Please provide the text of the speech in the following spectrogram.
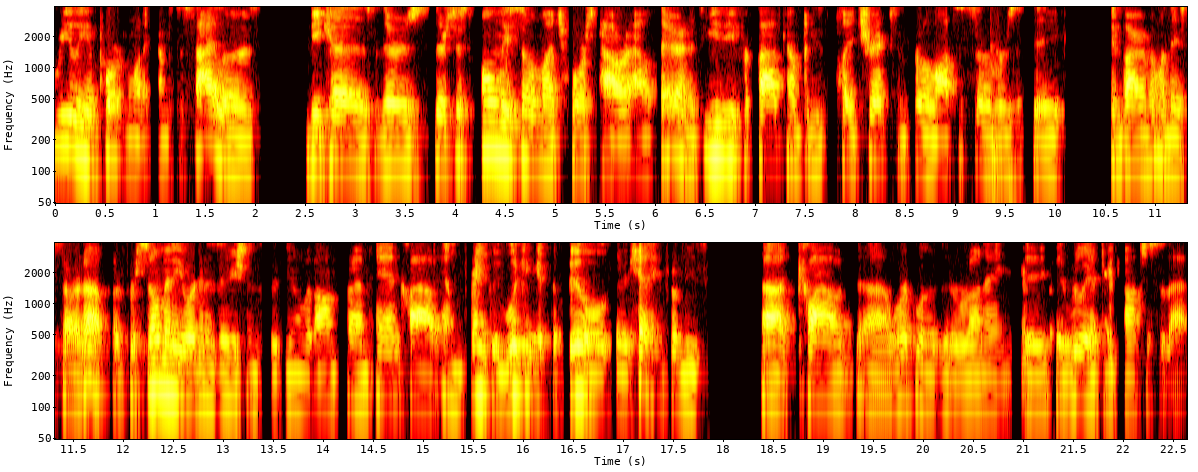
really important when it comes to silos because there's there's just only so much horsepower out there, and it's easy for cloud companies to play tricks and throw lots of servers at the environment when they start up. But for so many organizations, they're dealing with on-prem and cloud, and frankly, looking at the bills they're getting from these uh, cloud uh, workloads that are running, they, they really have to be conscious of that.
